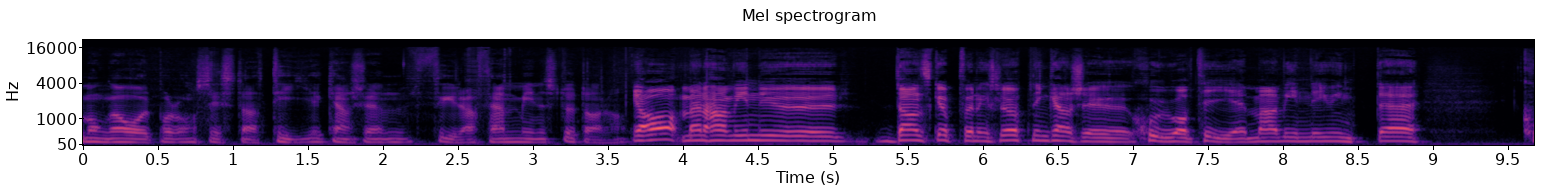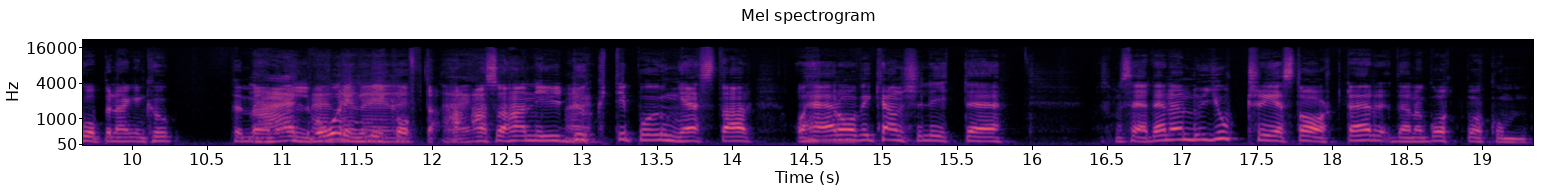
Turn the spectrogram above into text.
många år på de sista tio, kanske en fyra, fem minst utav dem. Ja, men han vinner ju dansk uppföljningslöpning kanske sju av tio. Men han vinner ju inte Copenhagen Cup med en 11-åring lika ofta. Nej. Alltså han är ju nej. duktig på unghästar. Och här mm. har vi kanske lite... Vad ska man säga? Den har ändå gjort tre starter. Den har gått bakom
